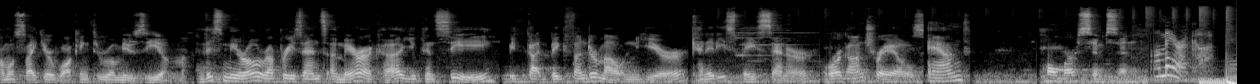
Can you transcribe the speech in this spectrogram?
almost like you're walking through a museum. This mural represents America. You can see we've got Big Thunder Mountain here, Kennedy Space Center, Oregon Trails, and Homer Simpson. America.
